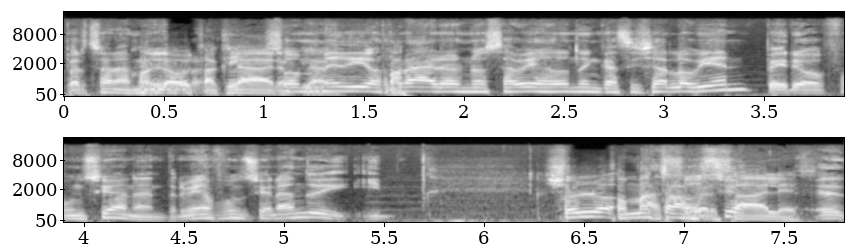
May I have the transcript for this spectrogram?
personas Con medio- Louta, claro, son claro. medios Más- raros, no sabés a dónde encasillarlo bien, pero funcionan, terminan funcionando y, y yo lo Son más asocio- transversales. eh,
